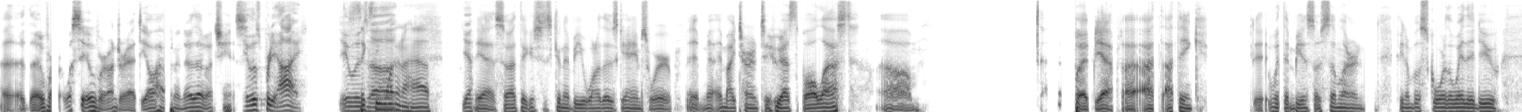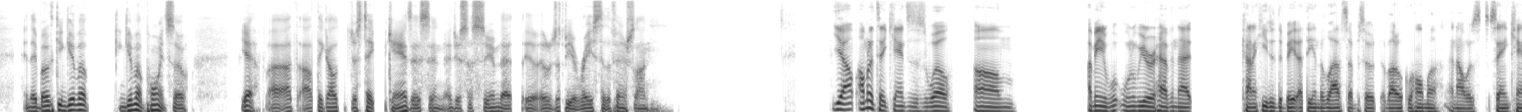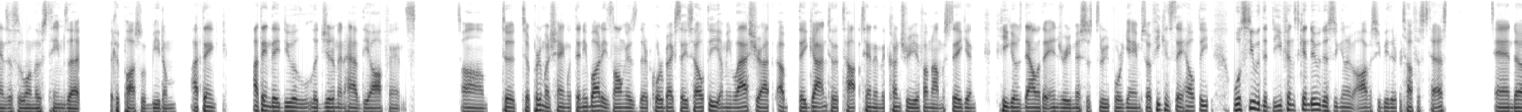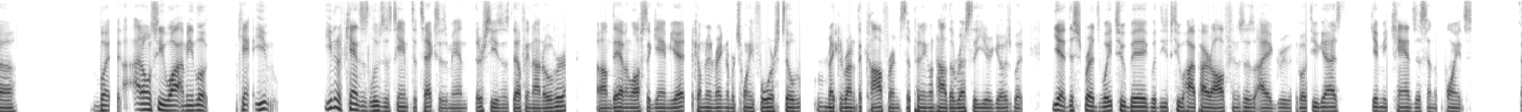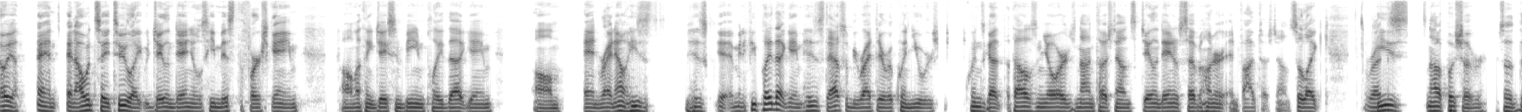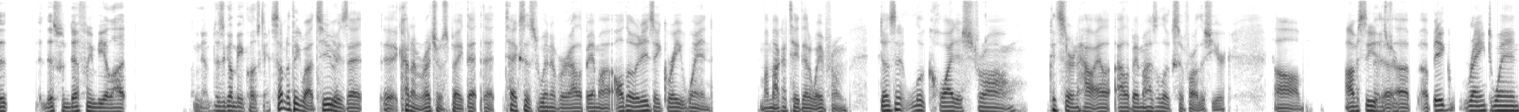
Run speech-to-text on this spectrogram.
Uh, the over, what's the over under at? Do y'all happen to know that by chance? It was pretty high. It was 61 uh, and a half. Yeah, Yeah. so I think it's just going to be one of those games where it, it might turn to who has the ball last. Um, but yeah, I, I, I think it- with them being so similar and being able to score the way they do, and they both can give up can give up points. So yeah, I, I, think I'll just take Kansas and, and just assume that it, it'll just be a race to the finish line. Yeah, I'm- I'm going to take Kansas as well. Um, I mean, w- when we were having that kind of heated debate at the end of last episode about Oklahoma, and I was saying Kansas is one of those teams that could possibly beat them. I think I think they do legitimate have the offense um, to to pretty much hang with anybody as long as their quarterback stays healthy. I mean, last year I, I, they got into the top ten in the country, if I'm not mistaken. He goes down with an injury, misses three four games. So if he can stay healthy, we'll see what the defense can do. This is going to obviously be their toughest test, and uh, but I don't see why. I mean, look, can't even even if Kansas loses this game to Texas, man, their season's definitely not over. Um, they haven't lost a game yet, coming in ranked number 24, still making a run at the conference, depending on how the rest of the year goes. But yeah, this spread's way too big with these two high powered offenses. I agree with both of you guys. Give me Kansas and the points. Oh yeah, and and I would say too, like Jalon Daniels, he missed the first game. Um, I think Jason Bean played that game. Um, and right now he's his. I mean, if he played that game, his stats would be right there with Quinn Ewers. Quinn's got a thousand yards, nine touchdowns. Jalen Daniels seven hundred and five touchdowns. So like, Right. he's not a pushover. So th- this would definitely be a lot. You know, this is going to be a close game. Something to think about too is that, uh, kind of in retrospect, that that Texas win over Alabama, although it is a great win, I'm not going to take that away from. doesn't look quite as strong considering how Al- Alabama has looked so far this year. Um, obviously, is a, a big ranked win,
